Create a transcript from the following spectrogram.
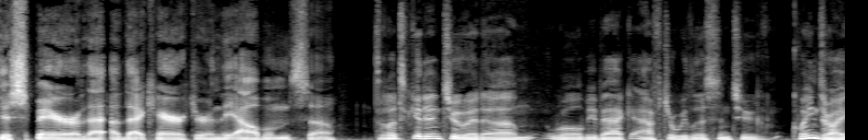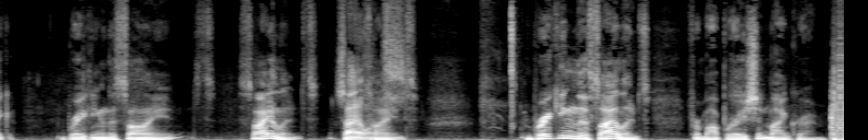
despair of that of that character in the album so So let's get into it. Um, we'll be back after we listen to Queensryche breaking the silence. Silence. Silence. Breaking the silence from Operation Mindcrime.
